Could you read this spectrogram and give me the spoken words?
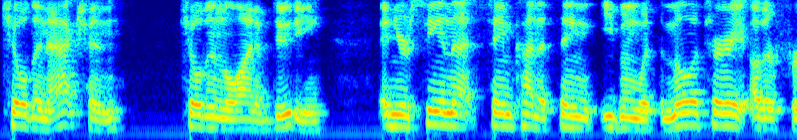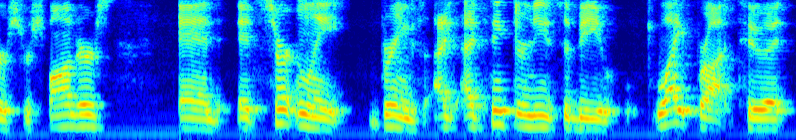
killed in action, killed in the line of duty, and you're seeing that same kind of thing even with the military, other first responders, and it certainly brings. I, I think there needs to be light brought to it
